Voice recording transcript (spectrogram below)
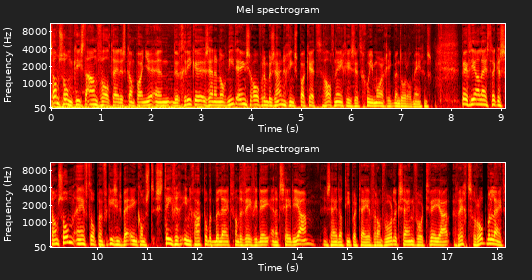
Samson kiest aanval tijdens campagne en de Grieken zijn er nog niet eens over een bezuinigingspakket. Half negen is het. Goedemorgen, ik ben Doral Megens. PvdA-lijsttrekker Samson heeft op een verkiezingsbijeenkomst stevig ingehakt op het beleid van de VVD en het CDA. Hij zei dat die partijen verantwoordelijk zijn voor twee jaar rechtsrot beleid.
